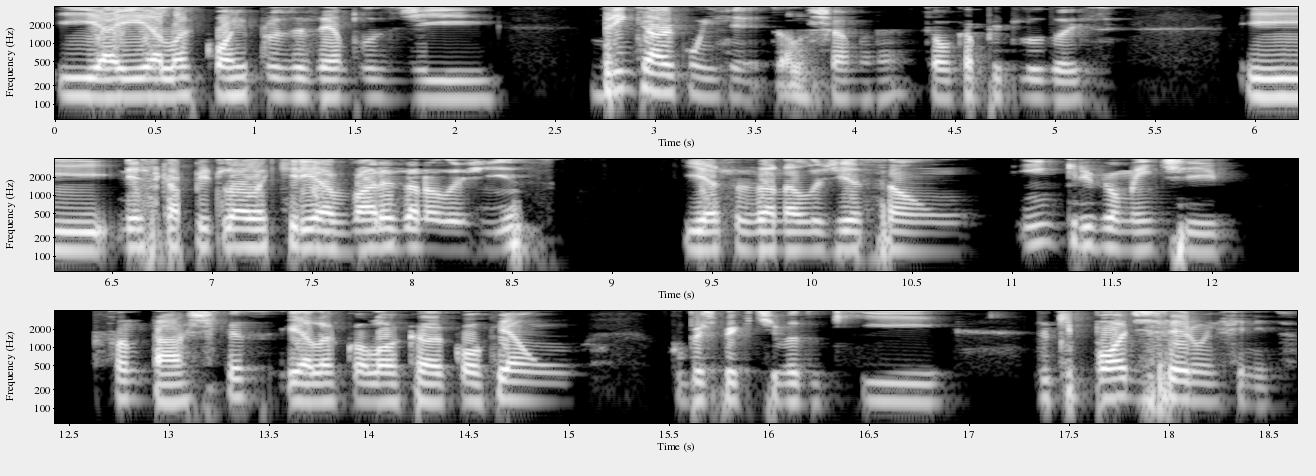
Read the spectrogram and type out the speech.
e aí ela corre para os exemplos de brincar com o infinito, ela chama, né? Que é o capítulo 2. E nesse capítulo ela cria várias analogias, e essas analogias são incrivelmente fantásticas, e ela coloca qualquer um com perspectiva do que do que pode ser o infinito.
